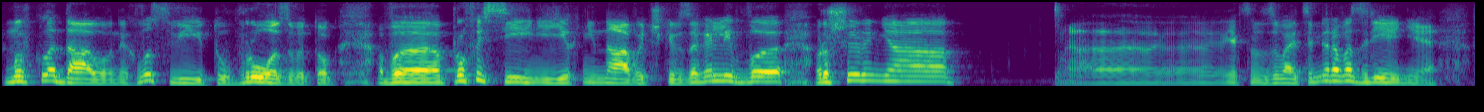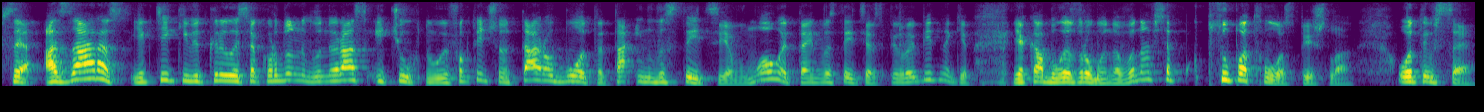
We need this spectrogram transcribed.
ми вкладали в них в освіту, в розвиток, в професійні їхні навички, взагалі в розширення. Е, Як це називається, міровоззріння. все. А зараз, як тільки відкрилися кордони, вони раз і чухнули. І фактично та робота, та інвестиція в молодь, та інвестиція в співробітників, яка була зроблена, вона вся псу під хвост пішла. От і все.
